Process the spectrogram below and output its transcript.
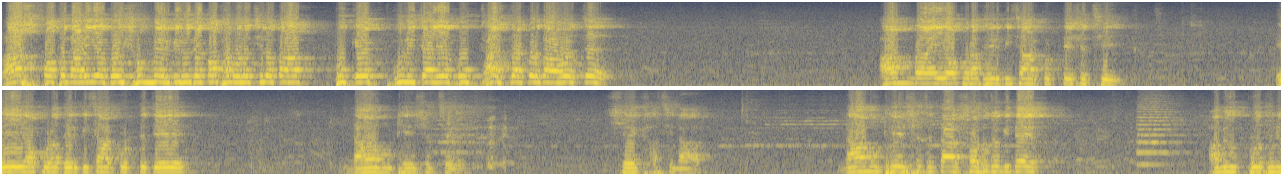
রাজপথে দাঁড়িয়ে বৈষম্যের বিরুদ্ধে কথা বলেছিল, তার বুকে গুলি চালিয়ে বুক ঝাঁঝরা করে দেওয়া হয়েছে। আমরা এই অপরাধের বিচার করতে এসেছি। এই অপরাধের বিচার করতে যে নাম উঠে এসেছে শেখ হাসিনার। নাম উঠে এসেছে তার সহযোগীদের। আমি উদ্বোধনী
